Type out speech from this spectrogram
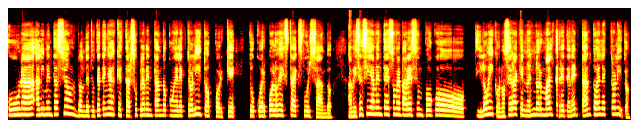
una alimentación donde tú te tengas que estar suplementando con electrolitos porque tu cuerpo los está expulsando. A mí sencillamente eso me parece un poco ilógico. ¿No será que no es normal retener tantos electrolitos?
